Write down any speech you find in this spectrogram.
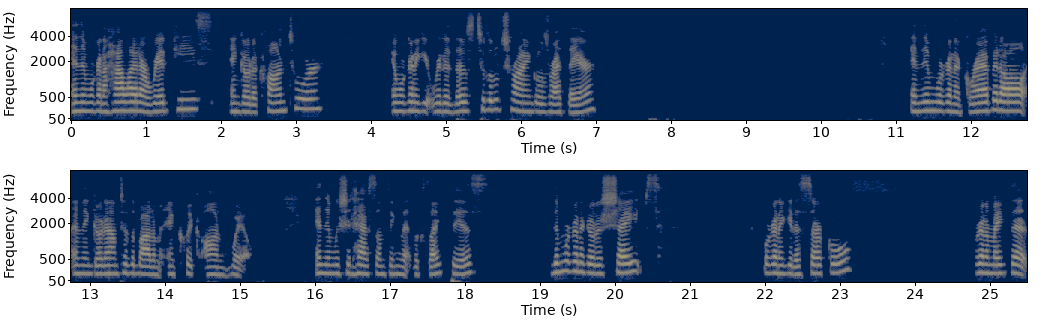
And then we're going to highlight our red piece and go to contour. And we're going to get rid of those two little triangles right there. And then we're going to grab it all and then go down to the bottom and click on weld. And then we should have something that looks like this. Then we're going to go to shapes we're going to get a circle. We're going to make that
